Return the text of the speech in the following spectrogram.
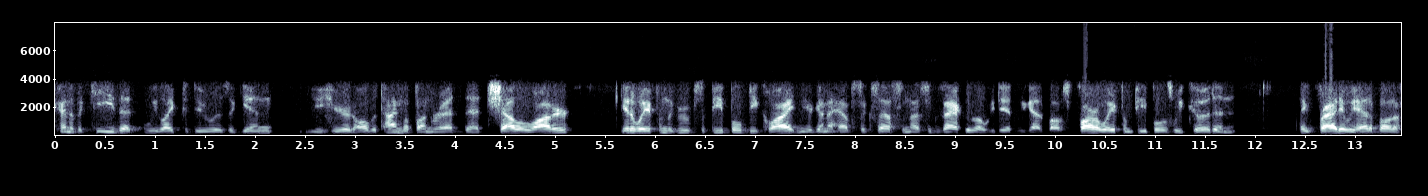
kind of the key that we like to do is again, you hear it all the time up on Red that shallow water, get away from the groups of people, be quiet, and you're going to have success. And that's exactly what we did. We got about as far away from people as we could, and I think Friday we had about a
